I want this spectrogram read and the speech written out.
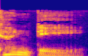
घंटी।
